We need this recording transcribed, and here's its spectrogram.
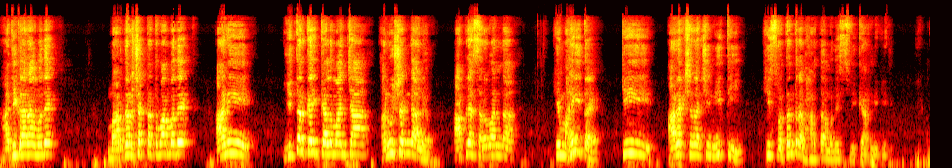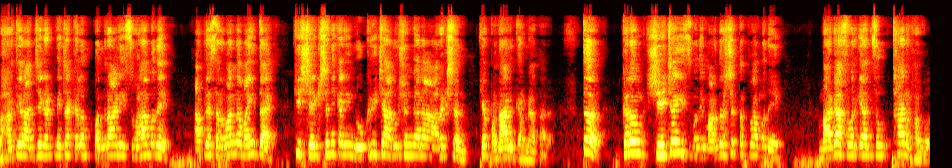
अधिकारामध्ये मार्गदर्शक तत्वामध्ये आणि इतर काही कलमांच्या अनुषंगानं आपल्या सर्वांना हे माहीत आहे की आरक्षणाची नीती ही स्वतंत्र भारतामध्ये स्वीकारली गेली. भारतीय राज्यघटनेच्या कलम पंधरा आणि सोळामध्ये आपल्या सर्वांना माहीत आहे की शैक्षणिक आणि नोकरीच्या अनुषंगानं आरक्षण हे प्रदान करण्यात आलं. तर कलम शेहेचाळीसमध्ये मार्गदर्शक तत्वामध्ये मागासवर्गीयांचं उत्थान व्हावं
